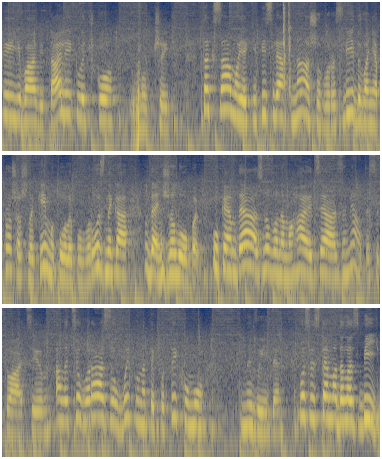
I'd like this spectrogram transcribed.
Києва Віталій Кличко мовчить. Так само, як і після нашого розслідування про шашлики Миколи Поворозника в день жалоби. У КМДА знову намагаються зам'яти ситуацію, але цього разу виконати по-тихому не вийде, бо система дала збій.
